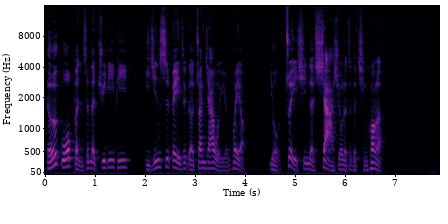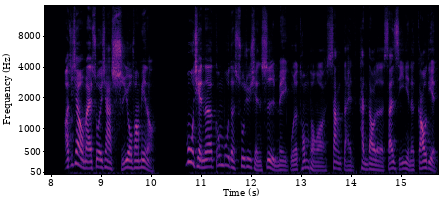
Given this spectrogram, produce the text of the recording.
德国本身的 GDP 已经是被这个专家委员会哦有最新的下修的这个情况了。好，接下来我们来说一下石油方面哦。目前呢，公布的数据显示，美国的通膨哦，上来看到了三十一年的高点，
